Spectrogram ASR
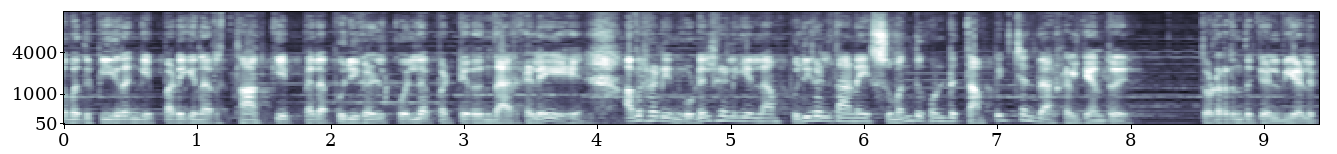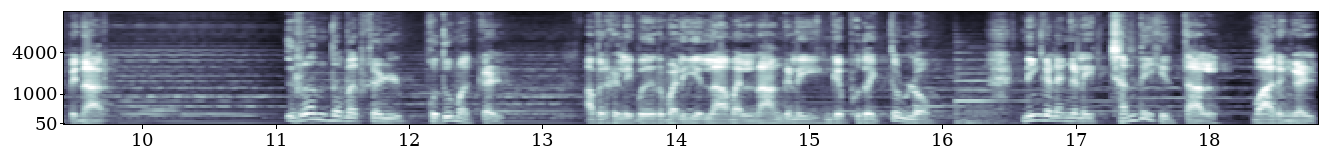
எமது பீரங்கி படையினர் தாக்கி பல புலிகள் கொல்லப்பட்டிருந்தார்களே அவர்களின் உடல்களை எல்லாம் புலிகள் தானே சுமந்து கொண்டு தப்பிச் சென்றார்கள் என்று தொடர்ந்து கேள்வி எழுப்பினார். இறந்தவர்கள் பொதுமக்கள். அவர்களை வேறு வழியில்லாமல் நாங்களே இங்கு புதைத்துள்ளோம். நீங்கள் எங்களை சந்தேகித்தால் வாருங்கள்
